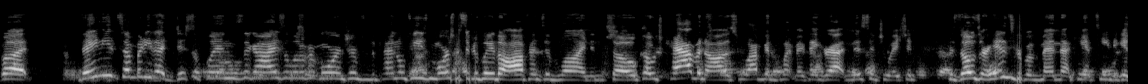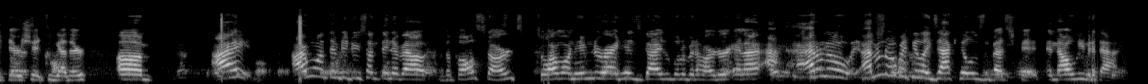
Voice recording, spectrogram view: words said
but they need somebody that disciplines the guys a little bit more in terms of the penalties, more specifically the offensive line. And so Coach Kavanaugh is who I'm going to point my finger at in this situation because those are his group of men that can't seem to get their shit together. Um, I I want them to do something about the false starts. So I want him to ride his guys a little bit harder. And I, I I don't know I don't know if I feel like Zach Hill is the best fit, and I'll leave it at that.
